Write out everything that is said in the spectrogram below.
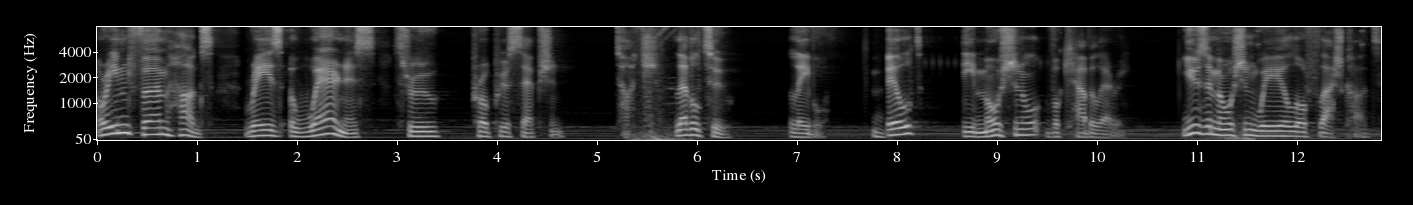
or even firm hugs raise awareness through proprioception, touch. Level 2. Label. Build the emotional vocabulary. Use emotion wheel or flashcards.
